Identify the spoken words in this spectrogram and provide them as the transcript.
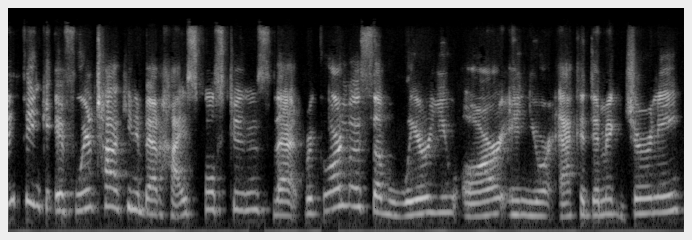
I think if we're talking about high school students, that regardless of where you are in your academic journey,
